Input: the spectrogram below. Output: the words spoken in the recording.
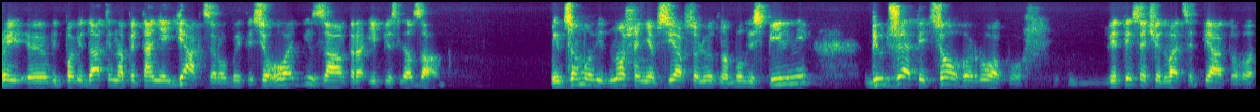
е, відповідати на питання, як це робити сьогодні, завтра і післязавтра. І в цьому відношенні всі абсолютно були спільні. Бюджети цього року, 2025-го,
